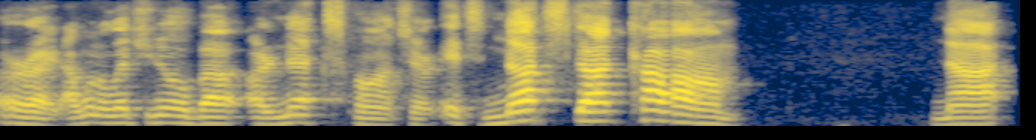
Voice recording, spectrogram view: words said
All right. I want to let you know about our next sponsor. It's nuts.com, not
